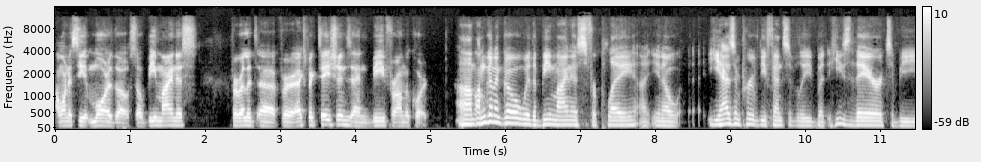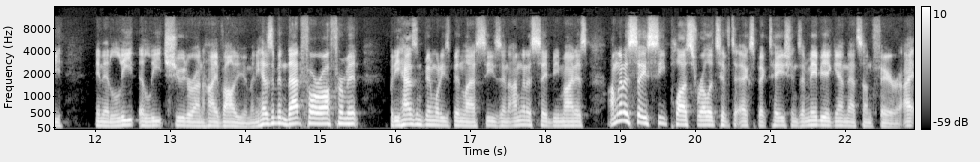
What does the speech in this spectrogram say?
I want to see it more though. So B minus for uh, for expectations and B for on the court. Um, I'm gonna go with a B minus for play. Uh, you know, he has improved defensively, but he's there to be an elite, elite shooter on high volume, and he hasn't been that far off from it. But he hasn't been what he's been last season. I'm gonna say B minus. I'm gonna say C plus relative to expectations, and maybe again that's unfair. I,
